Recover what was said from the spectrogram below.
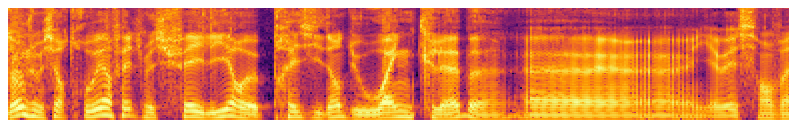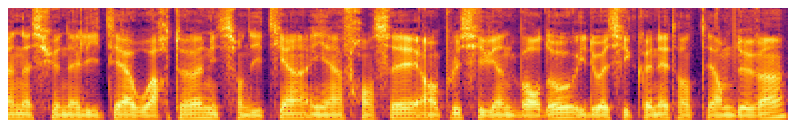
Donc je me suis retrouvé, en fait, je me suis fait élire euh, président du Wine Club. Euh, il y avait 120 nationalités à Wharton. Ils se sont dit, tiens, il y a un Français, en plus il vient de Bordeaux, il doit s'y connaître en termes de vin.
